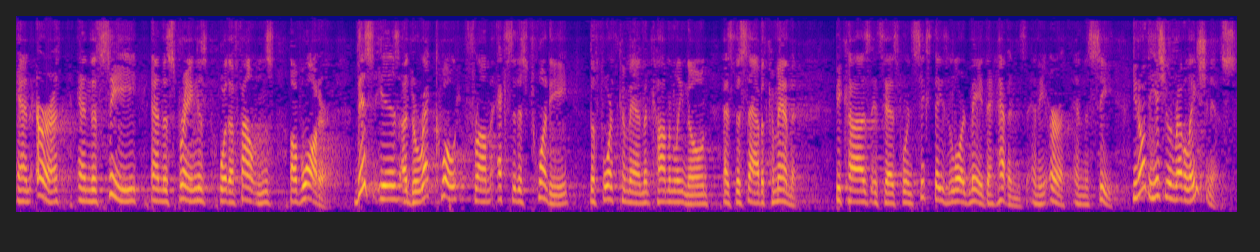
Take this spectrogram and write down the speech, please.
and earth and the sea and the springs or the fountains of water. This is a direct quote from Exodus 20, the fourth commandment, commonly known as the Sabbath commandment. Because it says, For in six days the Lord made the heavens and the earth and the sea. You know what the issue in Revelation is?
